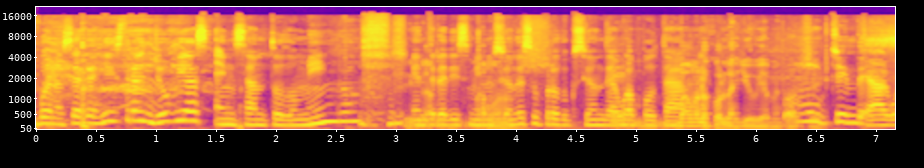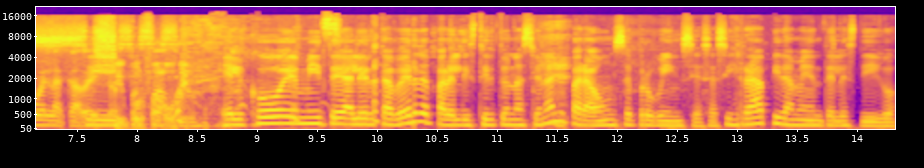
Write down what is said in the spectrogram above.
Bueno, se registran lluvias en Santo Domingo entre disminución de su producción de agua potable. Vámonos con la lluvia mejor. Un chin de agua en la cabeza. Sí, por favor. El COE emite alerta verde para el Distrito Nacional y para 11 provincias. Así rápidamente les digo.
